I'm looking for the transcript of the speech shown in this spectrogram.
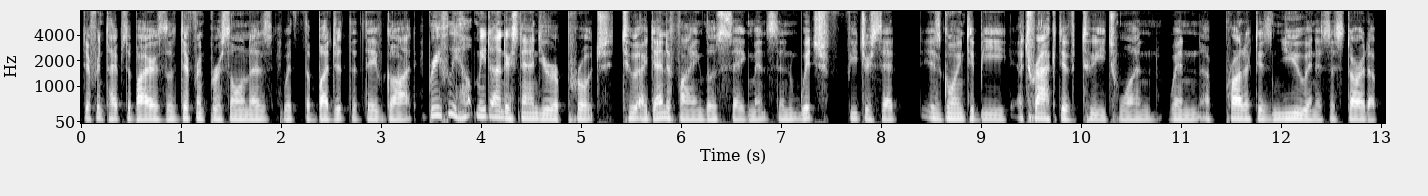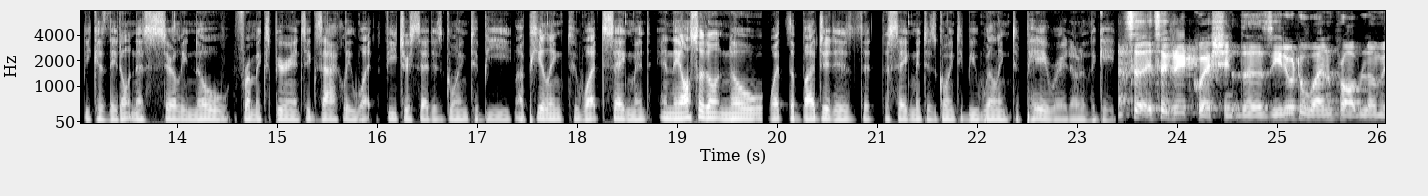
different types of buyers, those different personas with the budget that they've got. Briefly help me to understand your approach to identifying those segments and which feature set is going to be attractive to each one when a product is new and it's a startup because they don't necessarily know from experience exactly what feature set is going to be appealing to what segment. And they also don't know what the budget is that the segment is going to be willing to pay right out of the gate. A, it's a great question. The zero to one problem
